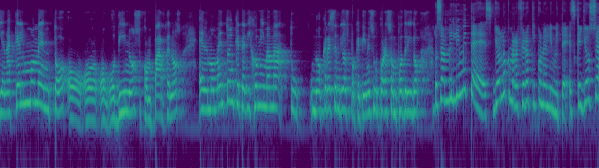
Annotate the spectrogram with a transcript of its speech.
y en aquel momento, o, dinos, compártenos, en el momento en que te dijo mi mamá, tú no crees en Dios porque tienes un corazón podrido. O sea, mi límite es, yo lo que me refiero aquí con el límite, es que yo sé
